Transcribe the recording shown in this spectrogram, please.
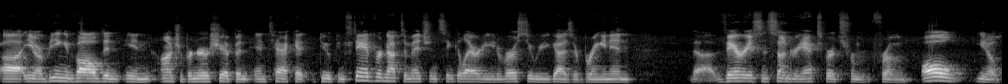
uh, you know, being involved in, in entrepreneurship and, and tech at Duke and Stanford, not to mention Singularity University, where you guys are bringing in uh, various and sundry experts from from all you know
